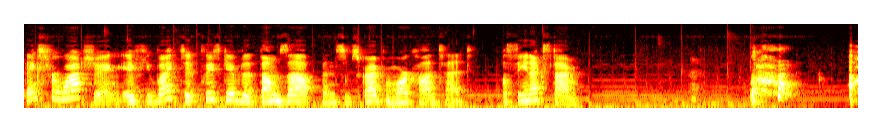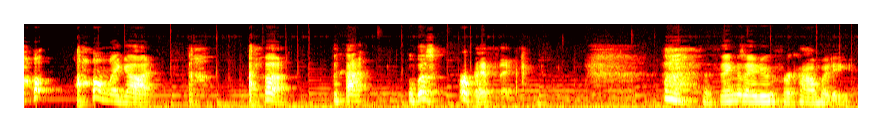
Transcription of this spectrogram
Thanks for watching. If you liked it, please give it a thumbs up and subscribe for more content. I'll see you next time. oh my god. that was horrific. the things I do for comedy.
